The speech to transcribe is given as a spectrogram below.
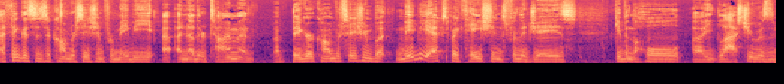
I think this is a conversation for maybe another time, a, a bigger conversation, but maybe expectations for the Jays, given the whole uh, last year was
